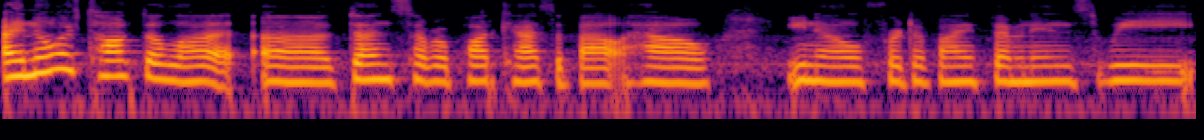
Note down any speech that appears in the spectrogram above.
I know I've talked a lot, uh, done several podcasts about how, you know, for Divine Feminines, we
